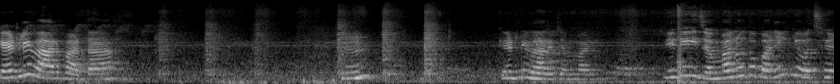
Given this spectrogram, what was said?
કેટલી વાર પાતા હમ? કેટલી વાર જમવાની? દીદી જમવાનું તો બની ગયો છે.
